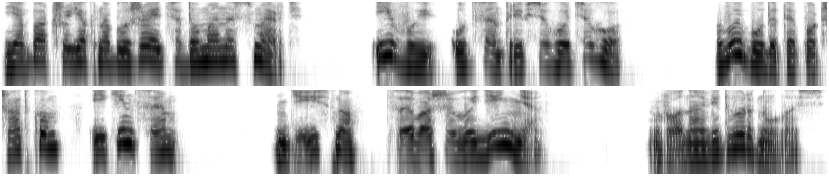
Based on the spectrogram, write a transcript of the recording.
Я бачу, як наближається до мене смерть. І ви у центрі всього цього. Ви будете початком і кінцем. Дійсно, це ваше видіння? Вона відвернулась.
